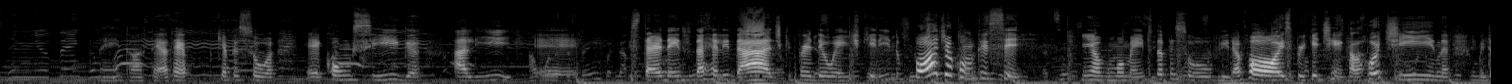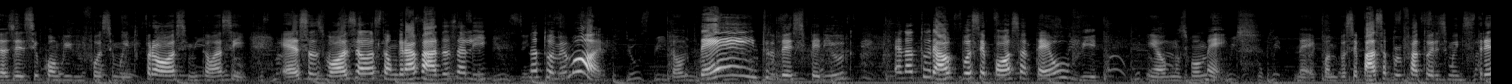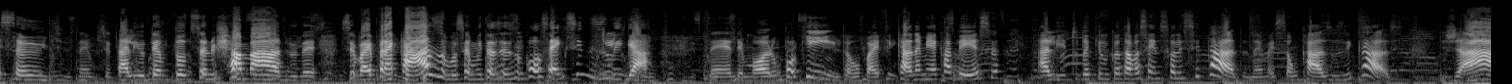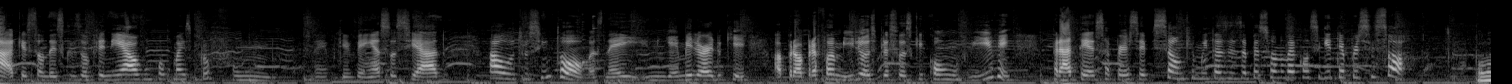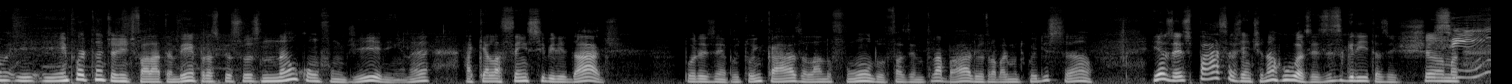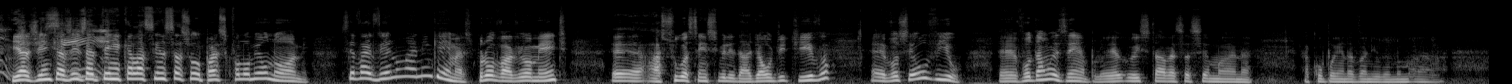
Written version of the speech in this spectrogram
Né? Então até, até que a pessoa é, consiga ali estar dentro da realidade, que perdeu o ente querido, pode acontecer em algum momento da pessoa ouvir a voz, porque tinha aquela rotina, muitas vezes se o convívio fosse muito próximo. Então, assim, essas vozes elas estão gravadas ali na tua memória. Então, dentro desse período, é natural que você possa até ouvir em alguns momentos né? Quando você passa por fatores muito estressantes, né? Você tá ali o tempo todo sendo chamado, né? Você vai para casa, você muitas vezes não consegue se desligar, né? Demora um pouquinho, então vai ficar na minha cabeça ali tudo aquilo que eu estava sendo solicitado, né? Mas são casos e casos. Já a questão da esquizofrenia é algo um pouco mais profundo, né? Porque vem associado a outros sintomas, né? E ninguém melhor do que a própria família ou as pessoas que convivem para ter essa percepção que muitas vezes a pessoa não vai conseguir ter por si só. E, e é importante a gente falar também para as pessoas não confundirem né, aquela sensibilidade. Por exemplo, eu estou em casa, lá no fundo, fazendo trabalho, eu trabalho muito com edição. E às vezes passa gente na rua, às vezes grita, às vezes chama. Sim, e a gente sim. às vezes tem aquela sensação, parece que falou meu nome. Você vai ver, não é ninguém, mas provavelmente é, a sua sensibilidade auditiva é, você ouviu. É, vou dar um exemplo. Eu, eu, estava essa semana acompanhando a Vanilda numa,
